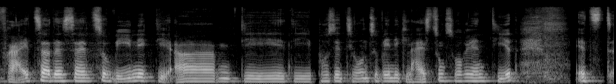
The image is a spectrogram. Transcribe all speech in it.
Freizeit, es sei zu wenig, die, ähm, die, die Position zu wenig leistungsorientiert. Jetzt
